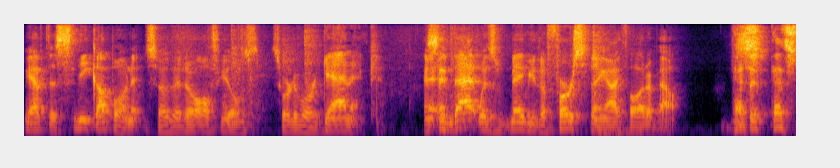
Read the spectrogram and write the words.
We have to sneak up on it so that it all feels sort of organic. And, and that was maybe the first thing I thought about. That's So- that's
